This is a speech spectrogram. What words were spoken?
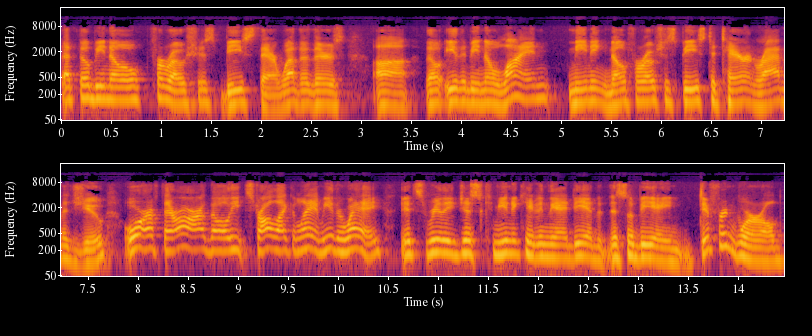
that there'll be no ferocious beast there. Whether there's, uh, there'll either be no lion, meaning no ferocious beast to tear and ravage you, or if there are, they'll eat straw like a lamb. Either way, it's really just communicating the idea that this will be a different world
